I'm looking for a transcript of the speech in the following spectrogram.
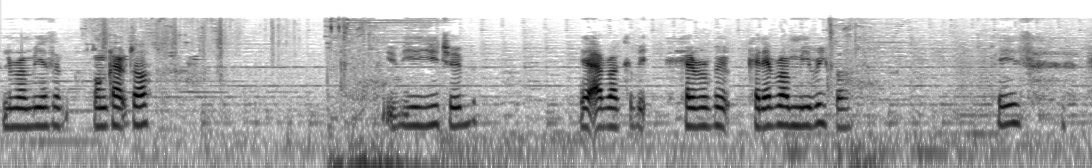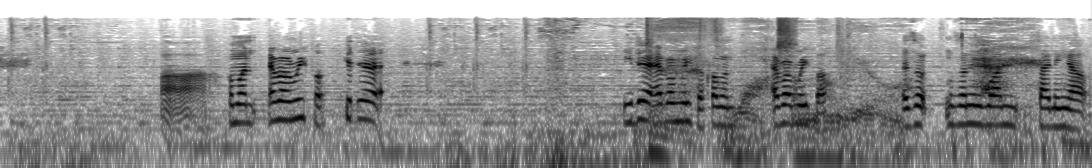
Can everyone be a sing- one character? You be a YouTube. Yeah, everyone can be. Can everyone be, can everyone be Reaper? Please. Ah, come on, everyone Reaper. get do it. You do it, everyone Reaper. Come on, everyone Reaper. There's, a, there's only one signing out.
